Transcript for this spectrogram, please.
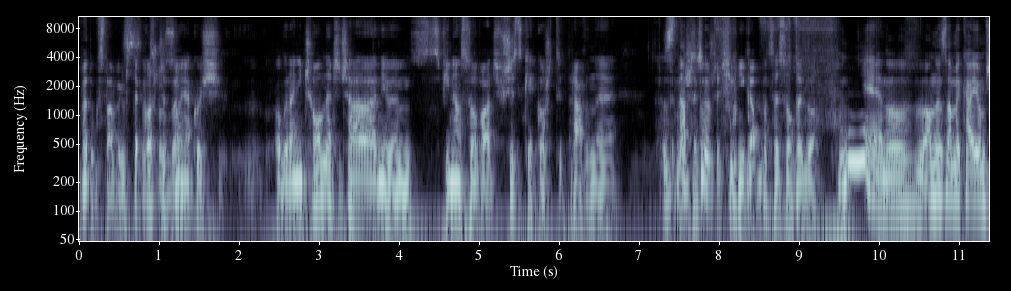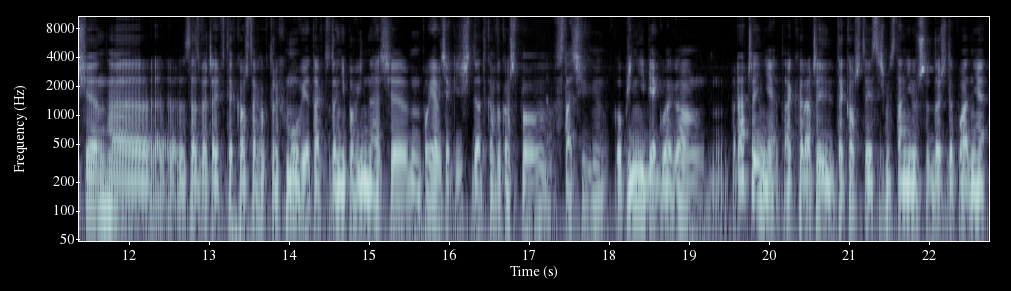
według stawek. Czy te koszty są jakoś ograniczone, czy trzeba, nie wiem, sfinansować wszystkie koszty prawne znaczy, naszego przeciwnika procesowego? Nie, no one zamykają się e, zazwyczaj w tych kosztach, o których mówię, tak? Tutaj nie powinna się pojawić jakiś dodatkowy koszt po postaci opinii biegłego. Raczej nie, tak? Raczej te koszty jesteśmy w stanie już dość dokładnie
